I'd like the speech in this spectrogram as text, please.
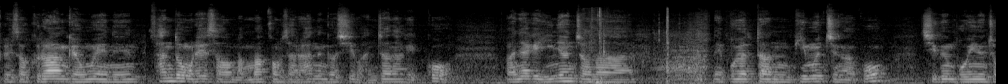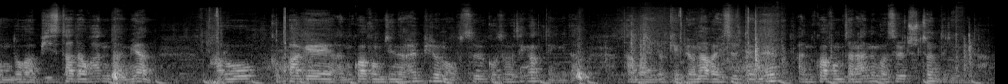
그래서 그러한 경우에는 산동을 해서 망막 검사를 하는 것이 완전하겠고 만약에 2년 전화 네, 보였던 비문증하고 지금 보이는 정도가 비슷하다고 한다면 바로 급하게 안과 검진을 할 필요는 없을 것으로 생각됩니다. 다만 이렇게 변화가 있을 때는 안과 검사를 하는 것을 추천드립니다.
